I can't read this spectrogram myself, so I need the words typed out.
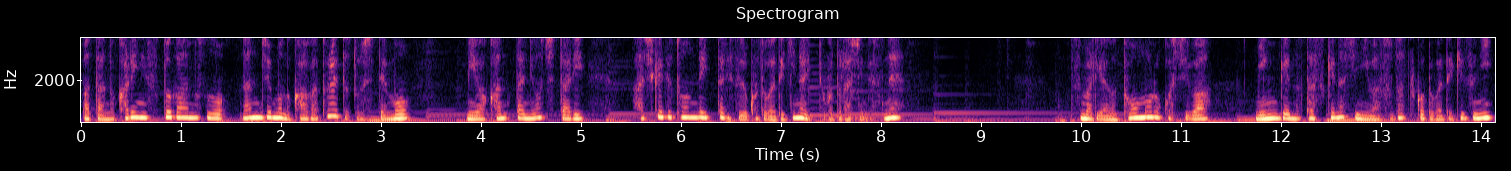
またあの仮に外側のその何重もの皮が取れたとしても実は簡単に落ちたり弾けて飛んでいったりすることができないってことらしいんですね。つまりあのトウモロコシは人間の助けなしには育つことができずに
